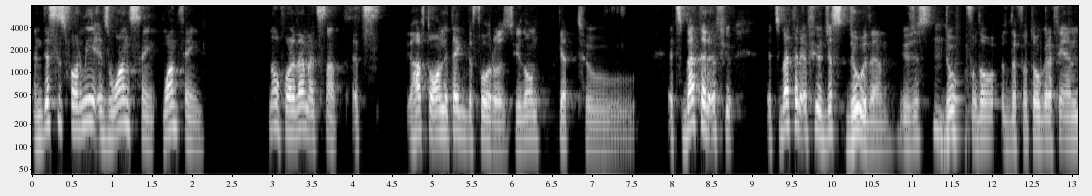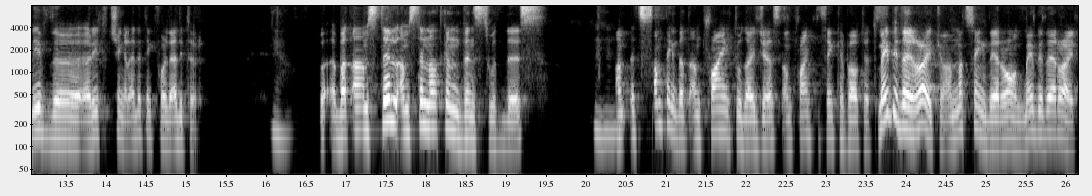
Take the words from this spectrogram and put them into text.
And this is for me, it's one thing. One thing. No, for them, it's not. It's you have to only take the photos. You don't get to. It's better if you. It's better if you just do them. You just Mhm. do photo, the photography and leave the retouching and editing for the editor. Yeah. But, but I'm still I'm still not convinced with this. Mhm. Um, it's something that I'm trying to digest. I'm trying to think about it. Maybe they're right. I'm not saying they're wrong. Maybe they're right.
